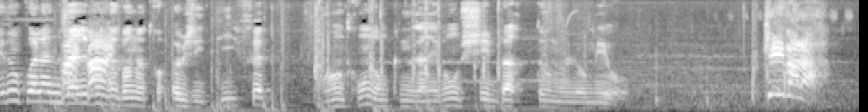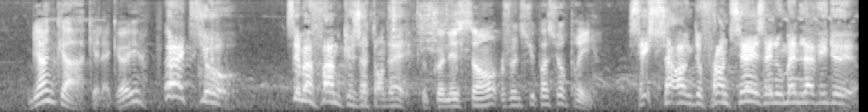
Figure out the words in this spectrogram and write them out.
Et donc voilà, nous arrivons devant notre objectif. Rentrons donc, nous arrivons chez Bartolomeo. Qui va là? Bianca, quel accueil? Ezio C'est ma femme que j'attendais. Te connaissant, je ne suis pas surpris. Ces charognes de françaises, elles nous mènent la vie dure.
